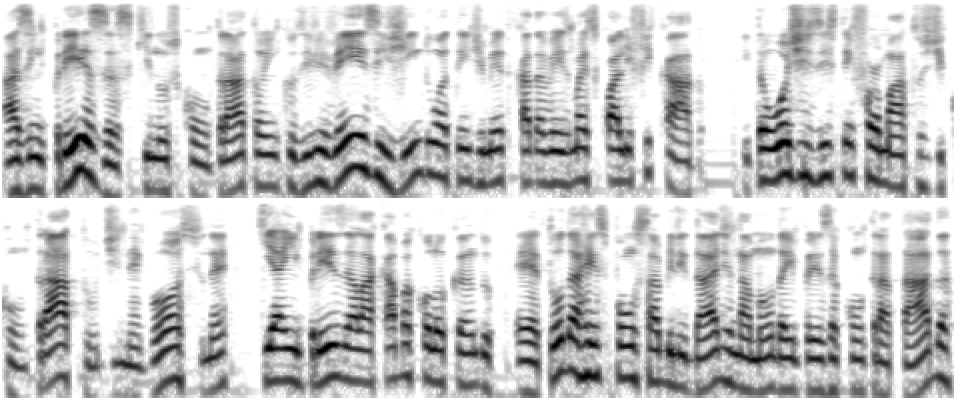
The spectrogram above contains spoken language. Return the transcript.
as empresas que nos contratam, inclusive, vem exigindo um atendimento cada vez mais qualificado. Então hoje existem formatos de contrato, de negócio, né, que a empresa ela acaba colocando é, toda a responsabilidade na mão da empresa contratada,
